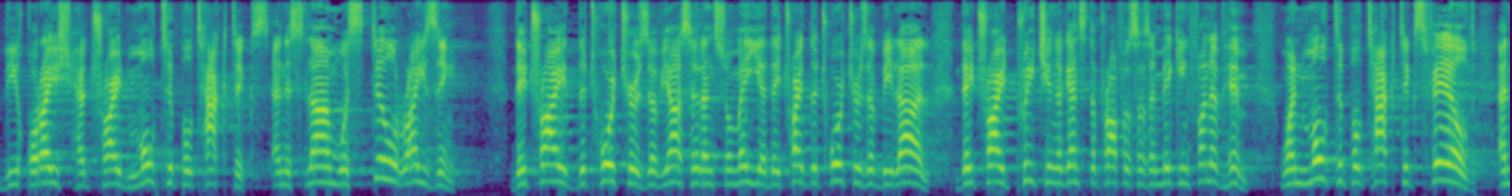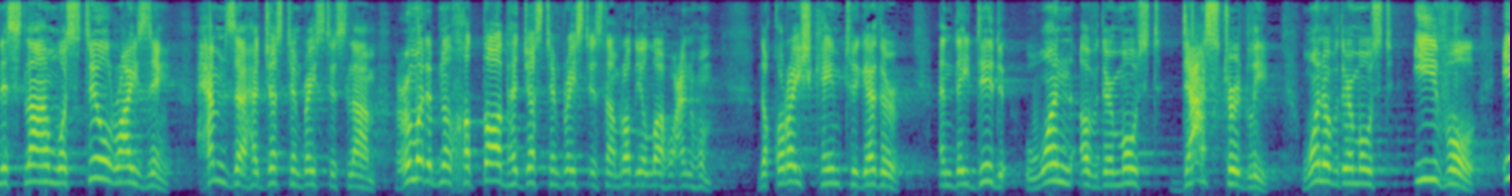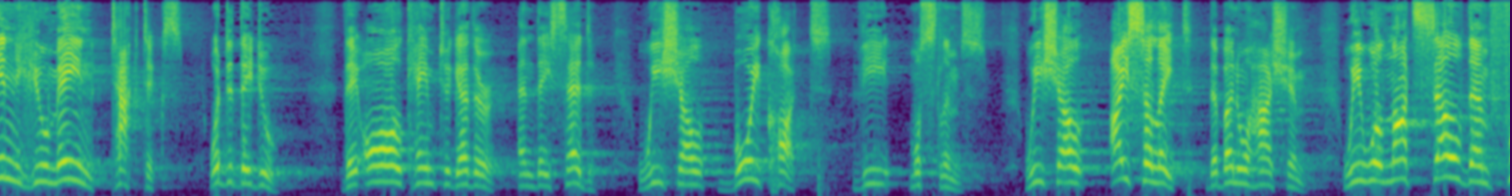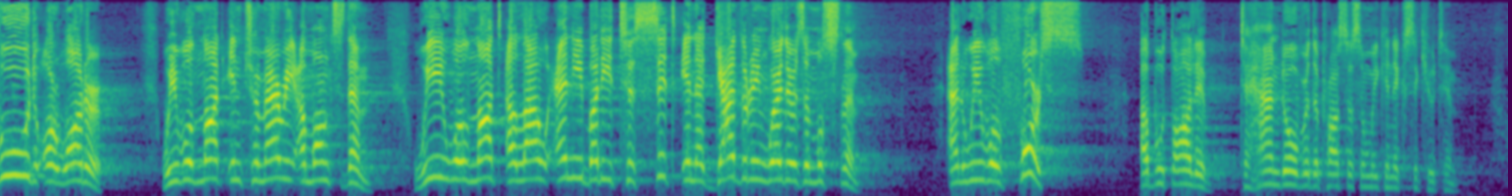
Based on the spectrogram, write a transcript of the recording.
the Quraysh had tried multiple tactics and Islam was still rising, they tried the tortures of Yasir and Sumayyah. They tried the tortures of Bilal. They tried preaching against the Prophet and making fun of him. When multiple tactics failed and Islam was still rising, Hamza had just embraced Islam. Umar ibn al-Khattab had just embraced Islam, radiallahu anhum. The Quraysh came together and they did one of their most dastardly, one of their most evil, inhumane tactics. What did they do? They all came together and they said, We shall boycott the Muslims. We shall isolate the Banu Hashim. We will not sell them food or water. We will not intermarry amongst them. We will not allow anybody to sit in a gathering where there's a Muslim. And we will force Abu Talib to hand over the process and we can execute him.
